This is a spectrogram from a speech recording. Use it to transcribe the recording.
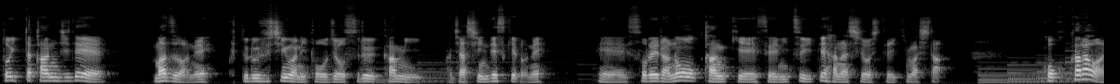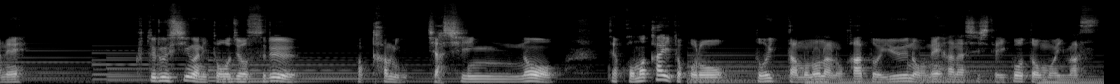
といった感じで、まずはね、クトゥルフ神話に登場する神、邪神ですけどね、えー、それらの関係性について話をしていきました。ここからはね、クトゥルフ神話に登場する神、邪神の、じゃ細かいところ、どういったものなのかというのをね、話していこうと思います。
